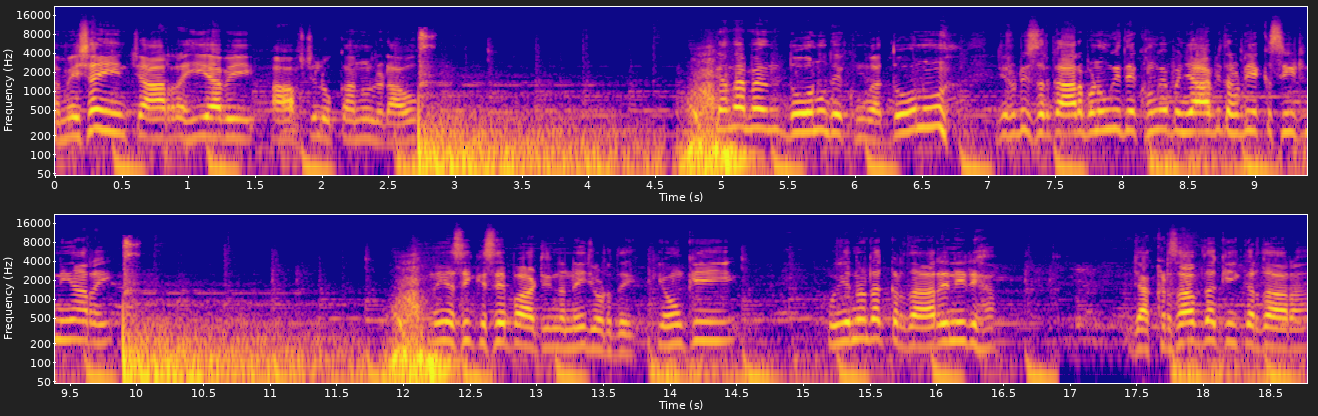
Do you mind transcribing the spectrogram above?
ਹਮੇਸ਼ਾ ਹੀ ਚਾਰ ਰਹੀ ਆ ਵੀ ਆਪਸ ਚ ਲੋਕਾਂ ਨੂੰ ਲੜਾਓ। ਕਹਿੰਦਾ ਮੈਂ ਦੋ ਨੂੰ ਦੇਖੂੰਗਾ, ਦੋ ਨੂੰ ਜੇ ਤੁਹਾਡੀ ਸਰਕਾਰ ਬਣੂਗੀ, ਦੇਖੋਗੇ ਪੰਜਾਬ ਵਿੱਚ ਤੁਹਾਡੀ ਇੱਕ ਸੀਟ ਨਹੀਂ ਆ ਰਹੀ। ਨਹੀਂ, ਅਸੀਂ ਕਿਸੇ ਪਾਰਟੀ ਨਾਲ ਨਹੀਂ ਜੁੜਦੇ, ਕਿਉਂਕਿ ਕੋਈ ਇਹਨਾਂ ਦਾ ਕਿਰਦਾਰ ਹੀ ਨਹੀਂ ਰਿਹਾ। ਜਾਖੜ ਸਾਹਿਬ ਦਾ ਕੀ ਕਿਰਦਾਰ ਆ?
